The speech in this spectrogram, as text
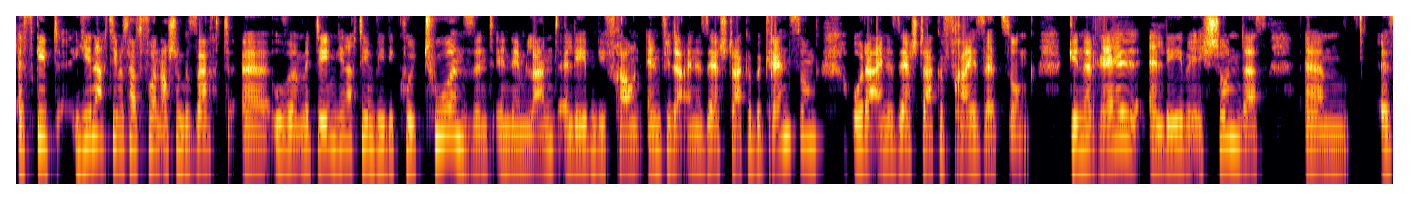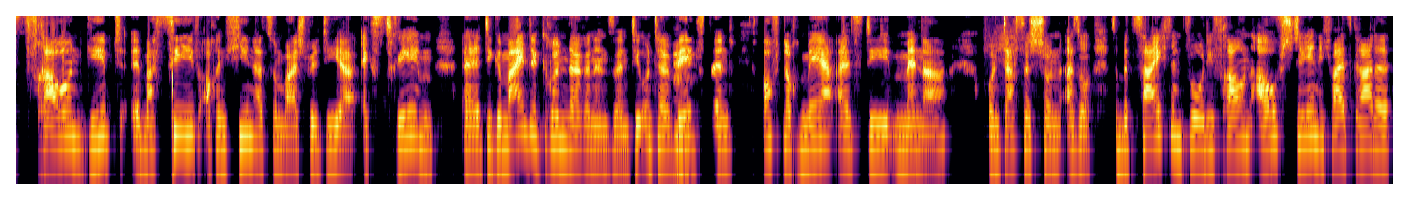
es gibt, je nachdem, das hast du vorhin auch schon gesagt, äh, Uwe, mit dem, je nachdem, wie die Kulturen sind in dem Land, erleben die Frauen entweder eine sehr starke Begrenzung oder eine sehr starke Freisetzung. Generell erlebe ich schon, dass ähm, es Frauen gibt, äh, massiv, auch in China zum Beispiel, die ja extrem äh, die Gemeindegründerinnen sind, die unterwegs mhm. sind, oft noch mehr als die Männer. Und das ist schon, also so bezeichnend, wo die Frauen aufstehen. Ich war jetzt gerade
